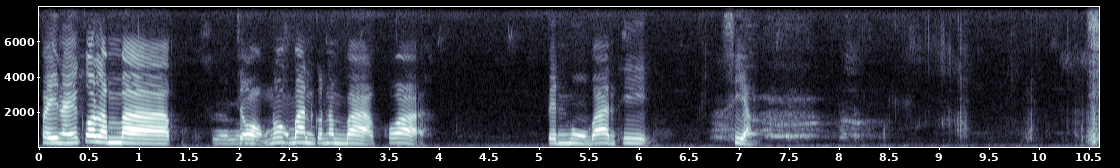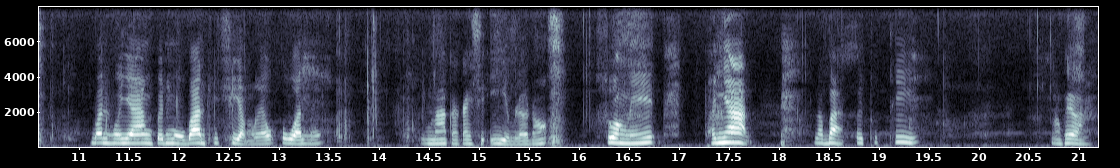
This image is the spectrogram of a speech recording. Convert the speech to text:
ไปไหนก็ลำบากเสื้อจะออกนอกบ้านก็ลำบาก เพราะว่า เป็นหมู่บ้านที่เสี่ยง บ้านหัวยางเป็นหมู่บ้านที่เสี่ยงแล้วทุกวันนี้กินมากกับไก่สีอิ่มแล้วเนาะช่วงนี้พยาธิระบาดไปทุกที่น้องเพื่อน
